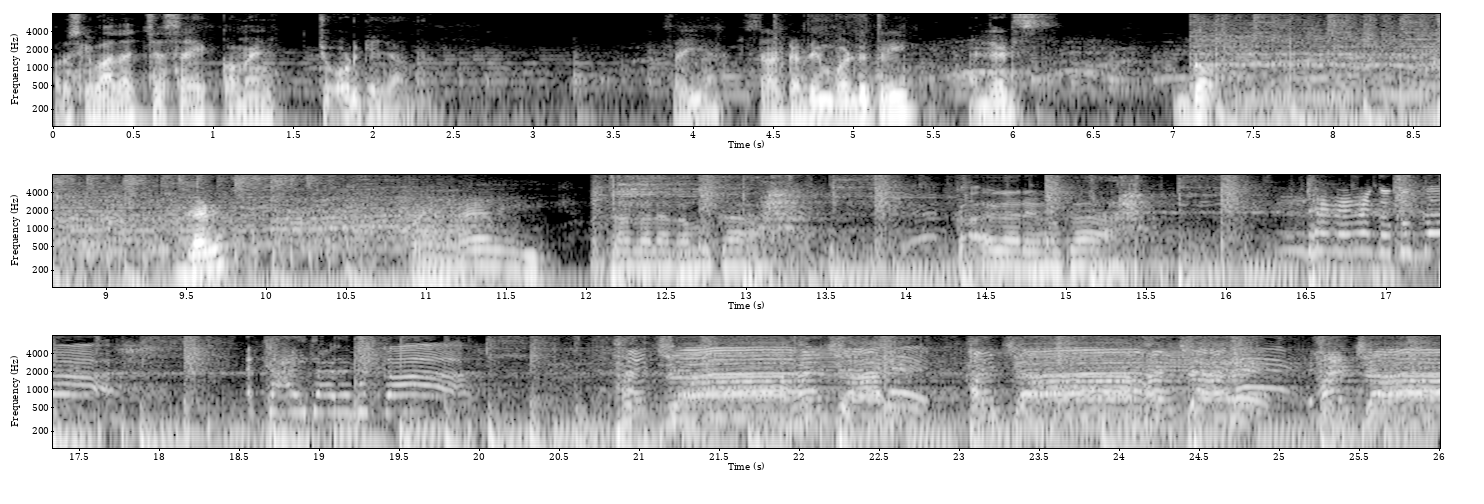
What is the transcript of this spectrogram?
और उसके बाद अच्छा सा एक कमेंट छोड़ के जाना। सही है? स्टार्ट करते हैं। One two three and let's go Haja Just.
